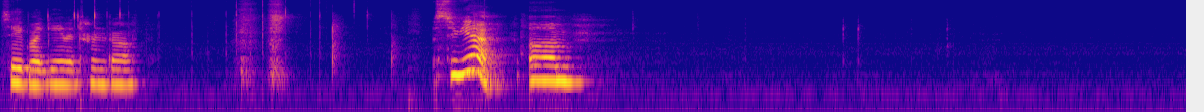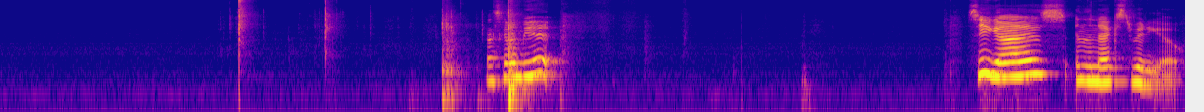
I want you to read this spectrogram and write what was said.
save my game and turn it off. So yeah, um, that's gonna be it. See you guys in the next video.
